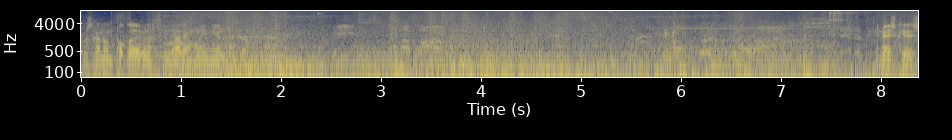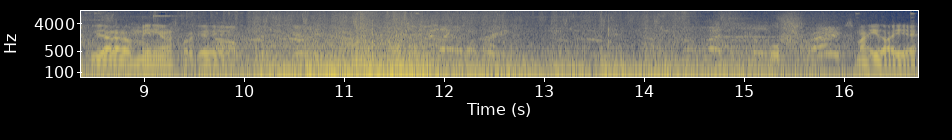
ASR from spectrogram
pues gana un poco de velocidad de movimiento. Y no es que descuidar a los minions porque... Uf, se me ha ido ahí, eh.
